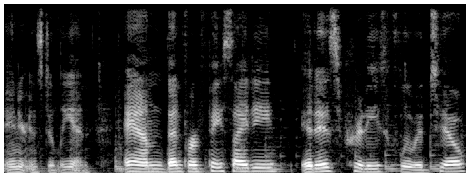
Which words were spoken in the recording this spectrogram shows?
and you're instantly in. And then for Face ID, it is pretty fluid too.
